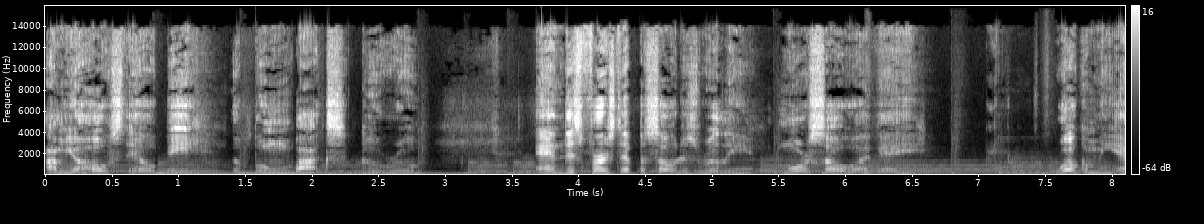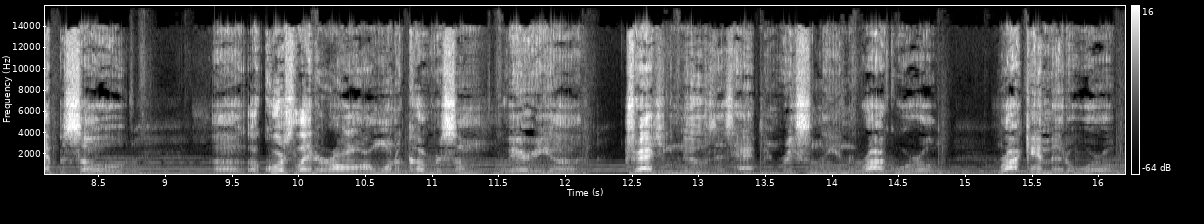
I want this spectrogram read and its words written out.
I'm your host, LB, the Boombox Guru. And this first episode is really more so of a welcoming episode. Uh, of course, later on, I want to cover some very uh, tragic news that's happened recently in the rock world, rock and metal world.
